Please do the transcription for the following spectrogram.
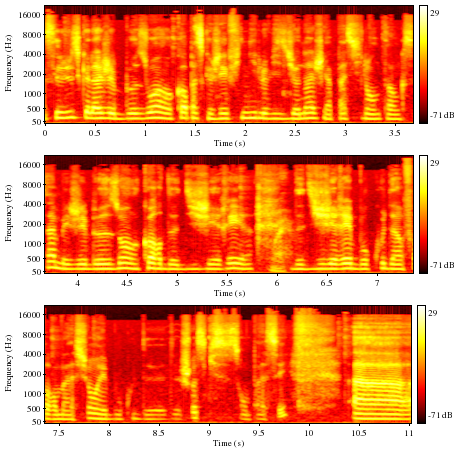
c'est juste que là, j'ai besoin encore, parce que j'ai fini le visionnage il n'y a pas si longtemps que ça, mais j'ai besoin encore de digérer, euh, de digérer beaucoup d'informations et beaucoup de, choses qui se sont passées. Euh,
